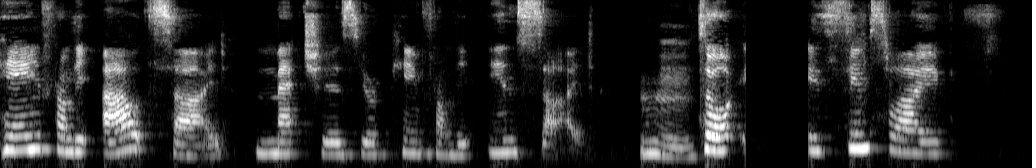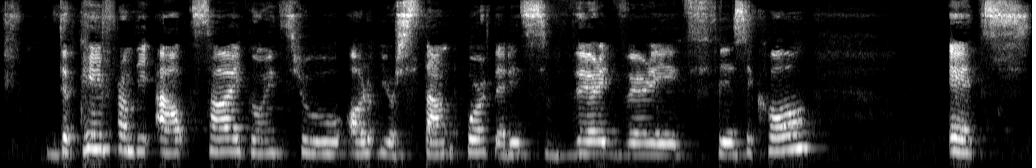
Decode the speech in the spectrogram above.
pain from the outside matches your pain from the inside. Mm-hmm. So it seems like the pain from the outside going through all of your stunt work that is very very physical it's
